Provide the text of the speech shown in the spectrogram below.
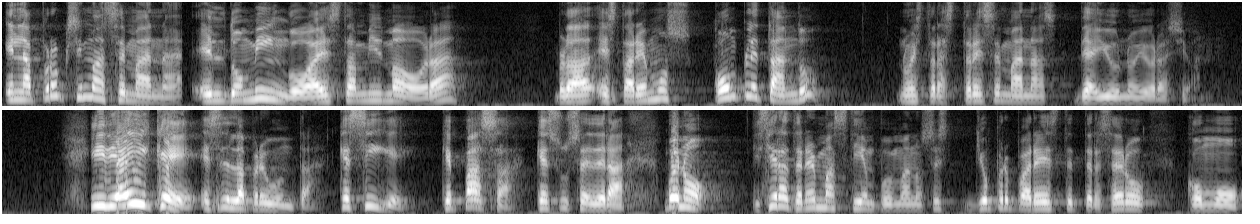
en la próxima semana, el domingo a esta misma hora, ¿verdad? estaremos completando nuestras tres semanas de ayuno y oración? ¿Y de ahí qué? Esa es la pregunta. ¿Qué sigue? ¿Qué pasa? ¿Qué sucederá? Bueno, quisiera tener más tiempo, hermanos. Yo preparé este tercero como,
